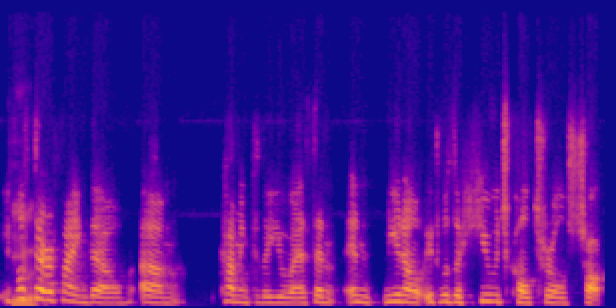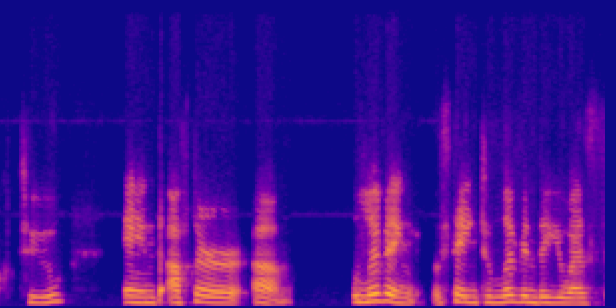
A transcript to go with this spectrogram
it was terrifying though um coming to the us and and you know it was a huge cultural shock too. And after um living staying to live in the US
